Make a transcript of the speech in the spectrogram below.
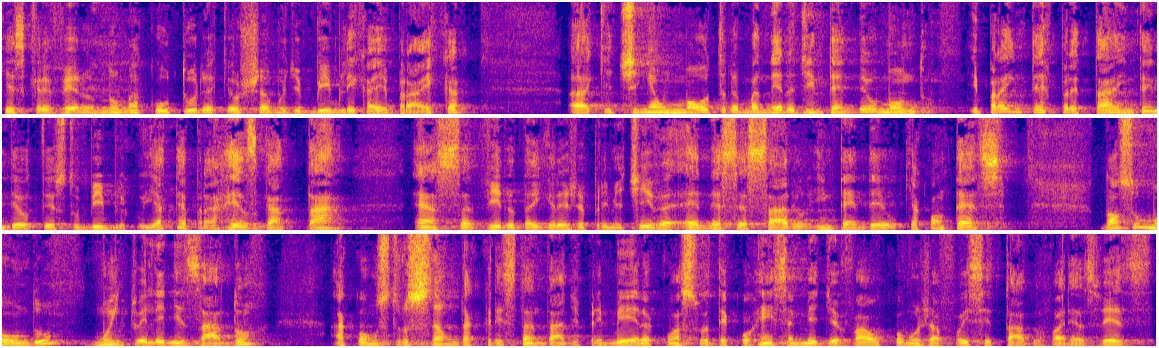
que escreveram numa cultura que eu chamo de bíblica hebraica, uh, que tinha uma outra maneira de entender o mundo. E para interpretar, entender o texto bíblico e até para resgatar essa vida da igreja primitiva, é necessário entender o que acontece. Nosso mundo, muito helenizado, a construção da cristandade primeira, com a sua decorrência medieval, como já foi citado várias vezes,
